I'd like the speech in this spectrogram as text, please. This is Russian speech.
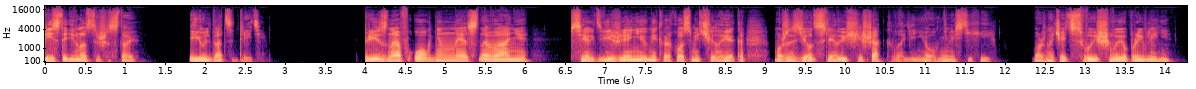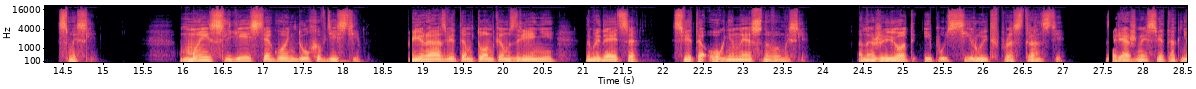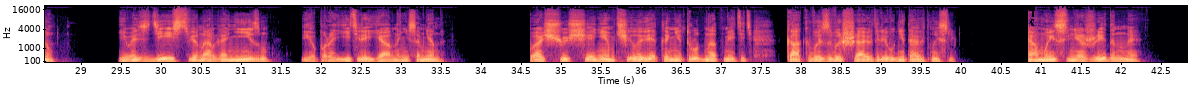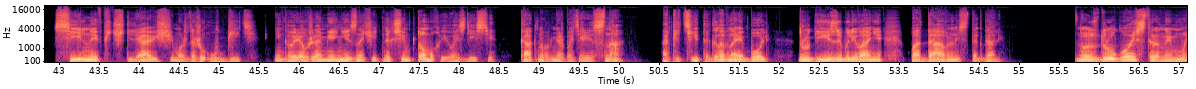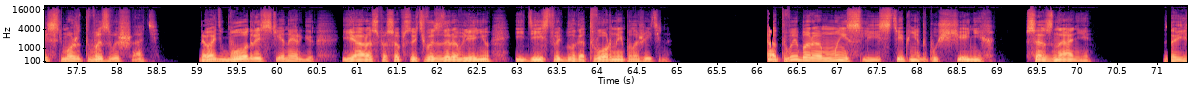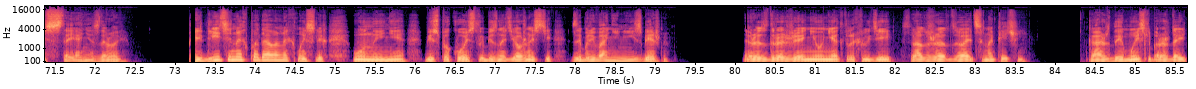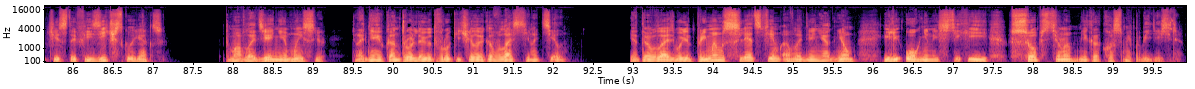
396. Июль 23. Признав огненное основание всех движений в микрокосме человека, можно сделать следующий шаг к владению огненной стихией. Можно начать с высшего ее проявления — с мысли. Мысль есть огонь духа в действии. При развитом тонком зрении наблюдается светоогненная основа мысли. Она живет и пульсирует в пространстве, заряженная свет огнем, и воздействие на организм ее породителя явно несомненно. По ощущениям человека нетрудно отметить, как возвышают или угнетают мысли. А мысль неожиданная, сильная впечатляющая, может даже убить, не говоря уже о менее значительных симптомах ее воздействия, как, например, потеря сна, аппетита, головная боль, другие заболевания, подавленность и так далее. Но с другой стороны, мысль может возвышать, давать бодрость и энергию, яро способствовать выздоровлению и действовать благотворно и положительно. От выбора мысли и степени допущения их в сознании зависит состояние здоровья. При длительных подавленных мыслях уныние, беспокойство, безнадежности, заболевания неизбежны. Раздражение у некоторых людей сразу же отзывается на печень. Каждая мысль порождает чисто физическую реакцию. Поэтому овладение мыслью и над нею контроль дают в руки человека власти над телом. Эта власть будет прямым следствием овладения огнем или огненной стихией в собственном микрокосме победителя.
